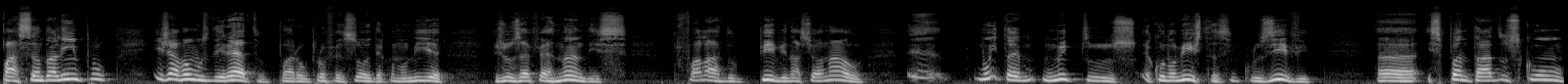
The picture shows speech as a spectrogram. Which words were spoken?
Passando a Limpo. E já vamos direto para o professor de economia José Fernandes falar do PIB nacional. É, muita, muitos economistas, inclusive, uh, espantados com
